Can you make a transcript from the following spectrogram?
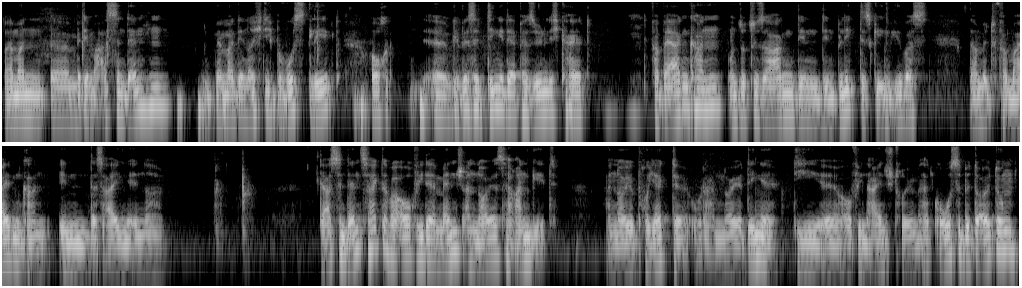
weil man äh, mit dem Aszendenten, wenn man den richtig bewusst lebt, auch äh, gewisse Dinge der Persönlichkeit verbergen kann und sozusagen den, den Blick des Gegenübers damit vermeiden kann in das eigene Innere. Der Aszendent zeigt aber auch, wie der Mensch an Neues herangeht, an neue Projekte oder an neue Dinge, die äh, auf ihn einströmen. Es hat große Bedeutung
